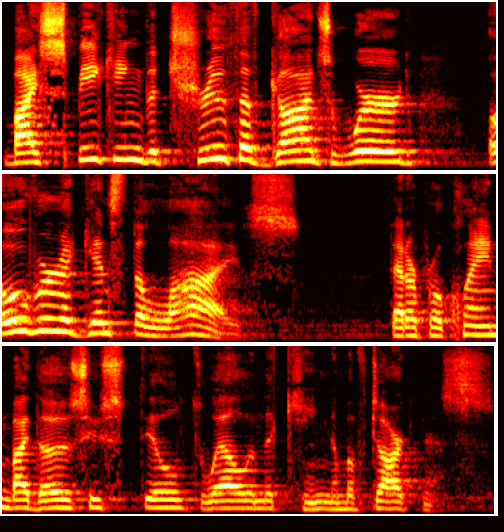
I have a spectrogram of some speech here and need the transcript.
by speaking the truth of God's word over against the lies that are proclaimed by those who still dwell in the kingdom of darkness.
